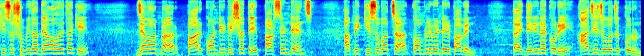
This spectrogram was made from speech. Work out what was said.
কিছু সুবিধা দেওয়া হয়ে থাকে। যেমন আপনার পার কোয়ান্টিটির সাথে পার্সেন্টেজ আপনি কিছু বাচ্চা কমপ্লিমেন্টারি পাবেন। তাই দেরি না করে আজই যোগাযোগ করুন।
